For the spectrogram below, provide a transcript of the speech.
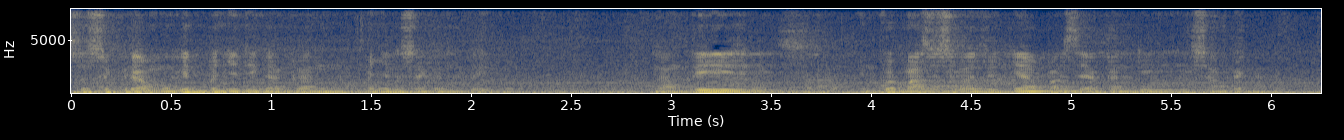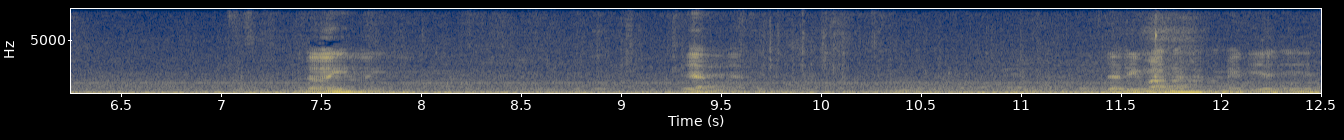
sesegera mungkin penyidik akan menyelesaikan itu. Nanti informasi selanjutnya pasti akan disampaikan. Ada lagi? Ya. Dari mana medianya ya?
